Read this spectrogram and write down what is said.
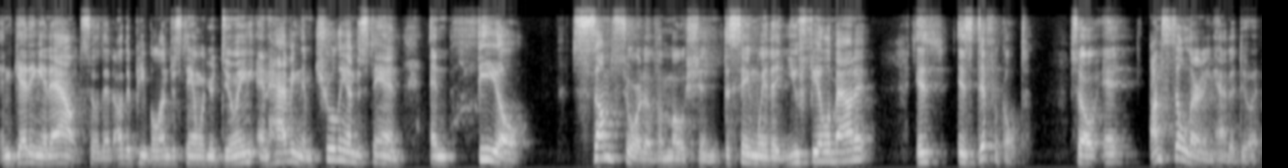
and getting it out so that other people understand what you're doing and having them truly understand and feel some sort of emotion the same way that you feel about it is is difficult. So it, I'm still learning how to do it.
